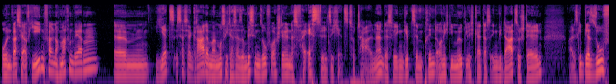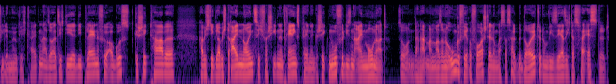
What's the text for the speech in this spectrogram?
und was wir auf jeden Fall noch machen werden, ähm, jetzt ist das ja gerade, man muss sich das ja so ein bisschen so vorstellen, das verästelt sich jetzt total. Ne? Deswegen gibt es im Print auch nicht die Möglichkeit, das irgendwie darzustellen, weil es gibt ja so viele Möglichkeiten. Also als ich dir die Pläne für August geschickt habe, habe ich dir, glaube ich, 93 verschiedene Trainingspläne geschickt, nur für diesen einen Monat. So, und dann hat man mal so eine ungefähre Vorstellung, was das halt bedeutet und wie sehr sich das verästelt.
